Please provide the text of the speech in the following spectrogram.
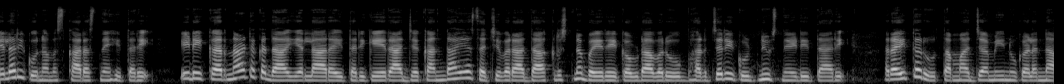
ಎಲ್ಲರಿಗೂ ನಮಸ್ಕಾರ ಸ್ನೇಹಿತರೆ. ಇಡೀ ಕರ್ನಾಟಕದ ಎಲ್ಲ ರೈತರಿಗೆ ರಾಜ್ಯ ಕಂದಾಯ ಸಚಿವರಾದ ಕೃಷ್ಣ ಬೈರೇಗೌಡ ಅವರು ಭರ್ಜರಿ ಗುಡ್ ನ್ಯೂಸ್ ನೀಡಿದ್ದಾರೆ. ರೈತರು ತಮ್ಮ ಜಮೀನುಗಳನ್ನು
